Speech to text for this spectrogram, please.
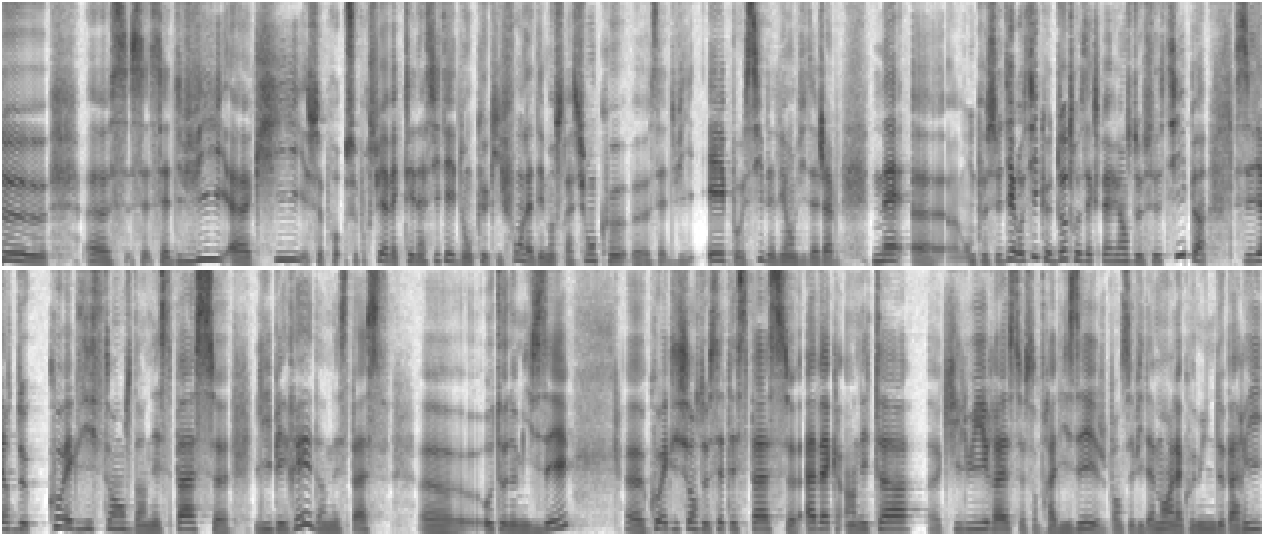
euh, cette vie euh, qui se, poursuit avec ténacité, donc euh, qui font la démonstration que cette vie est possible, elle est envisageable. Mais on peut se dire aussi que d'autres expériences de ce type, c'est-à-dire de coexistence d'un espace libéré, d'un espace autonomisé, coexistence de cet espace avec un État qui, lui, reste centralisé. Je pense évidemment à la Commune de Paris,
